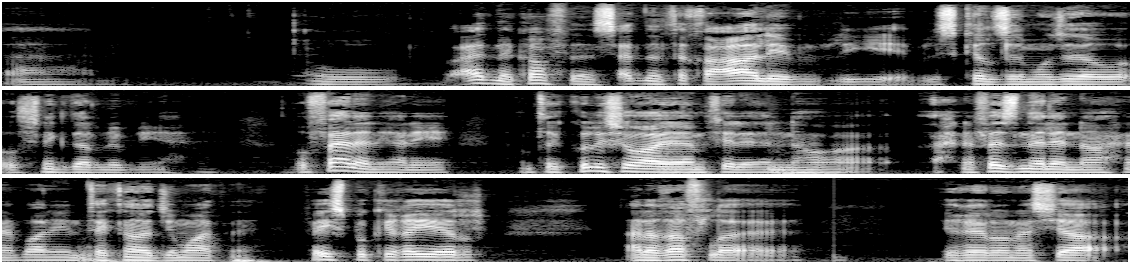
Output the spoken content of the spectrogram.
آه، وعندنا confidence عندنا ثقة عالية بال- بال skills الموجودة وش نقدر نبني. إحنا وفعلا يعني نعطيك كل شوية أمثلة إنه إحنا فزنا لأنه إحنا بانين ال technology مالتنا. فيسبوك يغير على غفلة يغيرون أشياء.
